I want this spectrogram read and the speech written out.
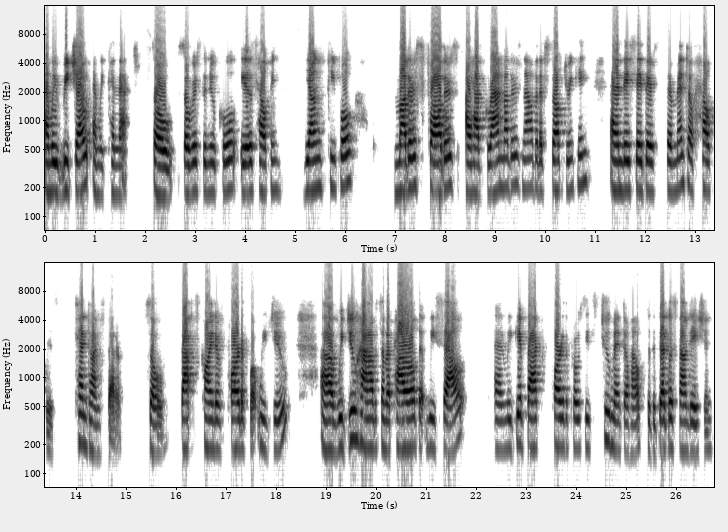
and we reach out and we connect. So, Sober's the New Cool is helping young people mothers, fathers. I have grandmothers now that have stopped drinking, and they say their their mental health is ten times better. So that's kind of part of what we do. Uh, we do have some apparel that we sell, and we give back part of the proceeds to mental health to the Douglas Foundation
